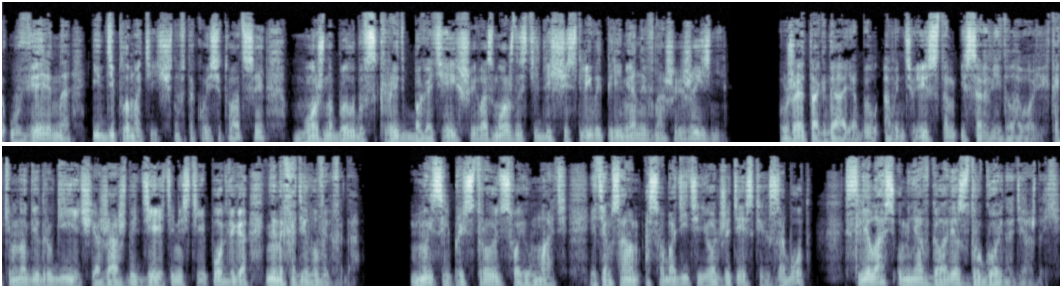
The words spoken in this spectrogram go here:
уверенно и дипломатично в такой ситуации, можно было бы вскрыть богатейшие возможности для счастливой перемены в нашей жизни. Уже тогда я был авантюристом и сорвиголовой, как и многие другие, чья жажда деятельности и подвига не находила выхода. Мысль пристроить свою мать и тем самым освободить ее от житейских забот слилась у меня в голове с другой надеждой,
